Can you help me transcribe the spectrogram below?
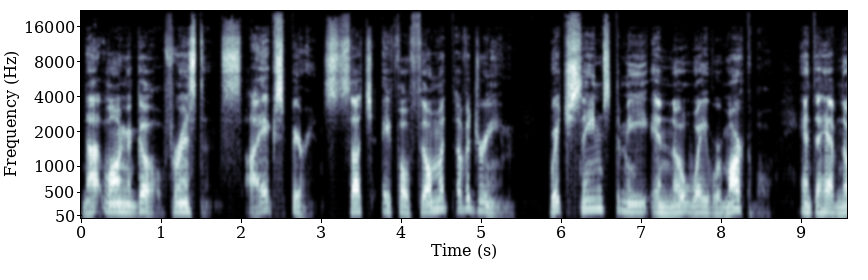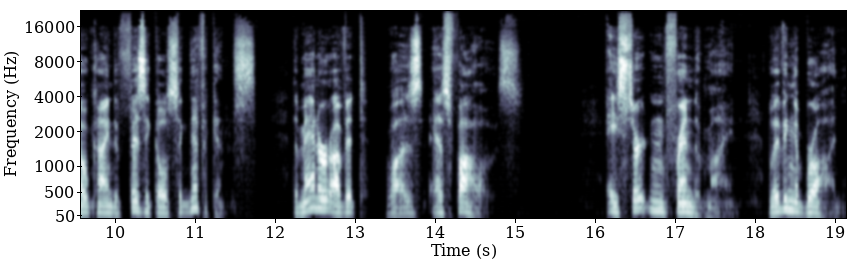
Not long ago, for instance, I experienced such a fulfillment of a dream, which seems to me in no way remarkable and to have no kind of physical significance. The manner of it was as follows. A certain friend of mine, living abroad,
